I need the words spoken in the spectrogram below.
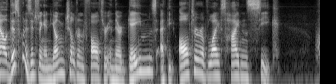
Now this one is interesting, and young children falter in their games at the altar of life's hide and seek.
